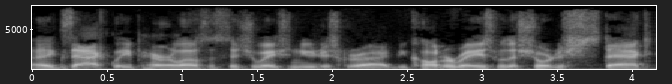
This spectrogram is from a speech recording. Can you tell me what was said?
exactly parallels the situation you described. You called a raise with a shortish stack,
